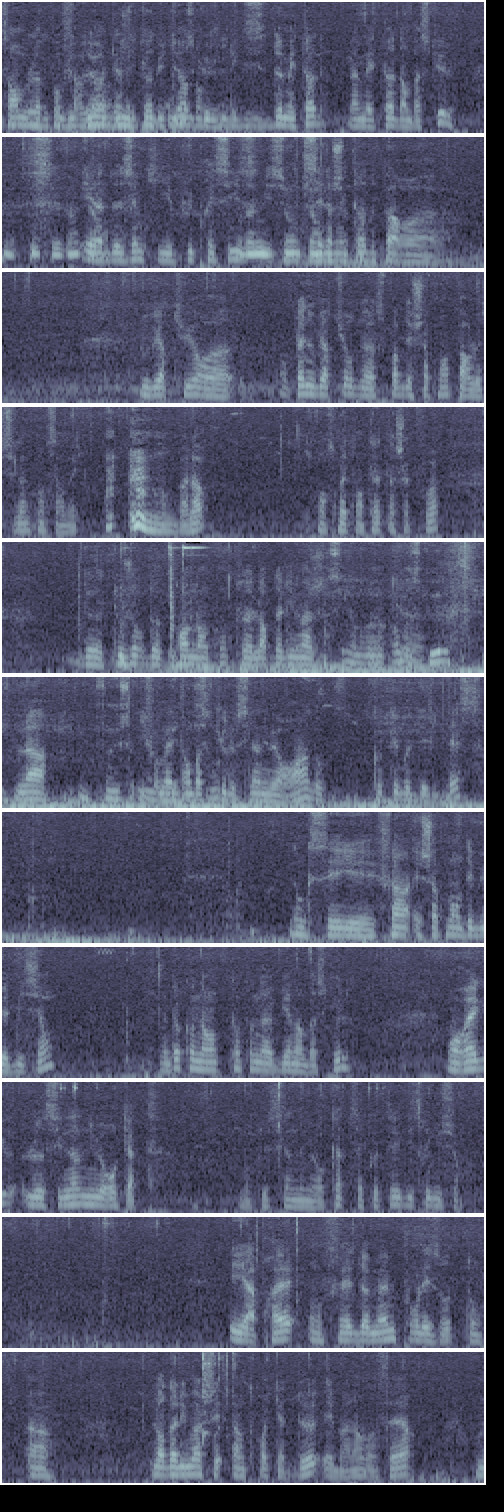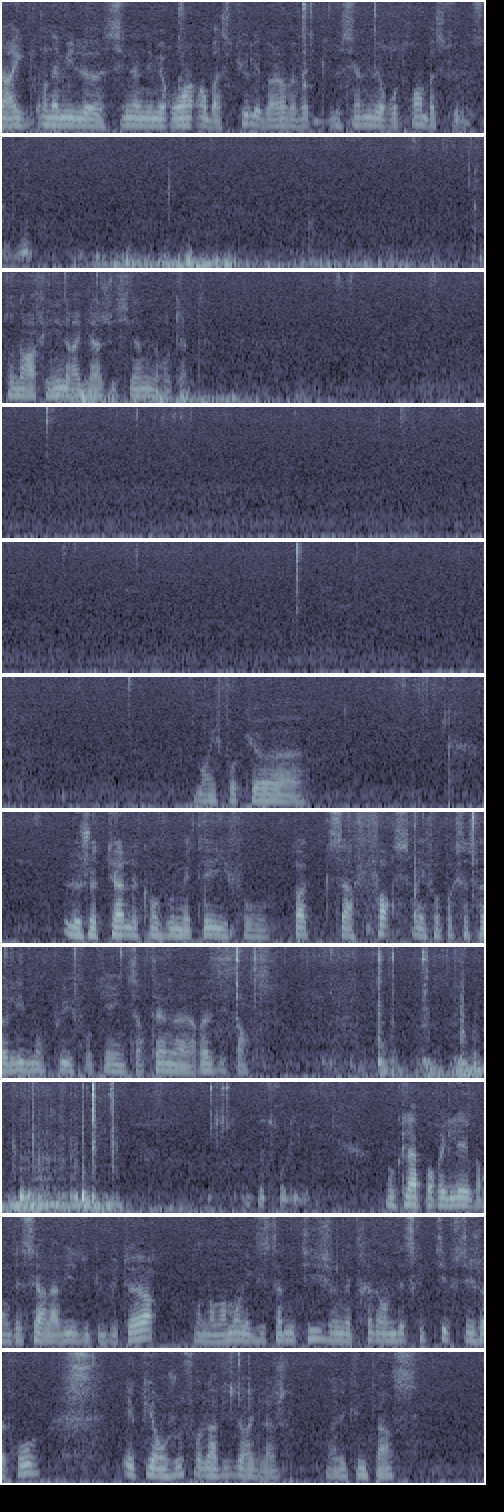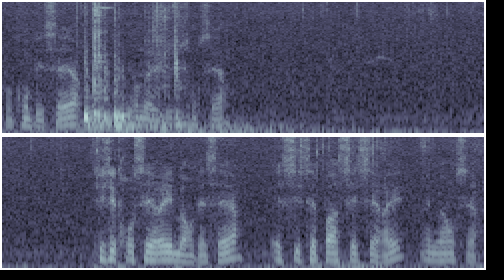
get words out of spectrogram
ensemble pour faire le réglage du. Donc il existe deux méthodes. La méthode en bascule et la deuxième qui est plus précise, c'est la méthode par euh, l'ouverture, euh, en pleine ouverture de la soupape d'échappement par le cylindre concerné. Donc voilà, il faut se mettre en tête à chaque fois de toujours de prendre en compte l'ordre d'allumage. Cylindre en bascule. Là, il faut mettre en bascule le cylindre numéro 1, donc côté boîte de vitesse. Donc c'est fin échappement début admission. Et donc on quand on bien en bascule, on règle le cylindre numéro 4. Donc le cylindre numéro 4 c'est côté distribution. Et après on fait de même pour les autres. Donc 1, l'ordre d'allumage c'est 1, 3, 4, 2. Et ben là on va faire, on a, on a mis le cylindre numéro 1 en bascule. Et ben là on va mettre le cylindre numéro 3 en bascule. On aura fini le réglage du cylindre numéro 4. Bon, il faut que euh, le jeu de cale, quand vous le mettez, il faut pas que ça force, mais il faut pas que ça soit libre non plus. Il faut qu'il y ait une certaine euh, résistance. Trop libre. Donc là, pour régler, ben, on dessert la vis du culbuteur. Normalement, il existe un outil, je le mettrai dans le descriptif si je le trouve. Et puis on joue sur la vis de réglage avec une pince. Donc on dessert, on ajuste, on serre. Si c'est trop serré, ben on dessert. Et si c'est pas assez serré, eh ben on serre.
